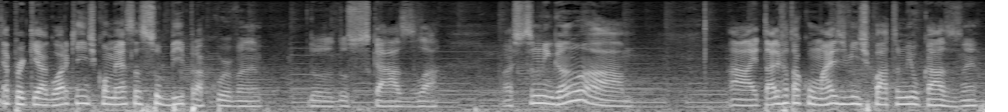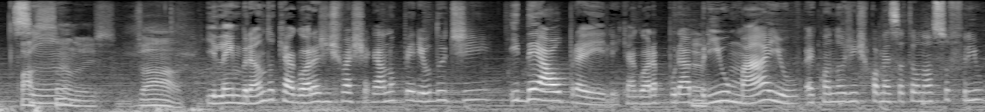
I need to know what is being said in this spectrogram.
É porque agora que a gente começa a subir para a curva, né? Do, dos casos lá. Acho que, se não me engano, a, a Itália já está com mais de 24 mil casos, né? Passando Sim. isso. Já. E lembrando que agora a gente vai chegar no período de ideal para ele, que agora por é. abril, é. maio é quando a gente começa a ter o nosso frio.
